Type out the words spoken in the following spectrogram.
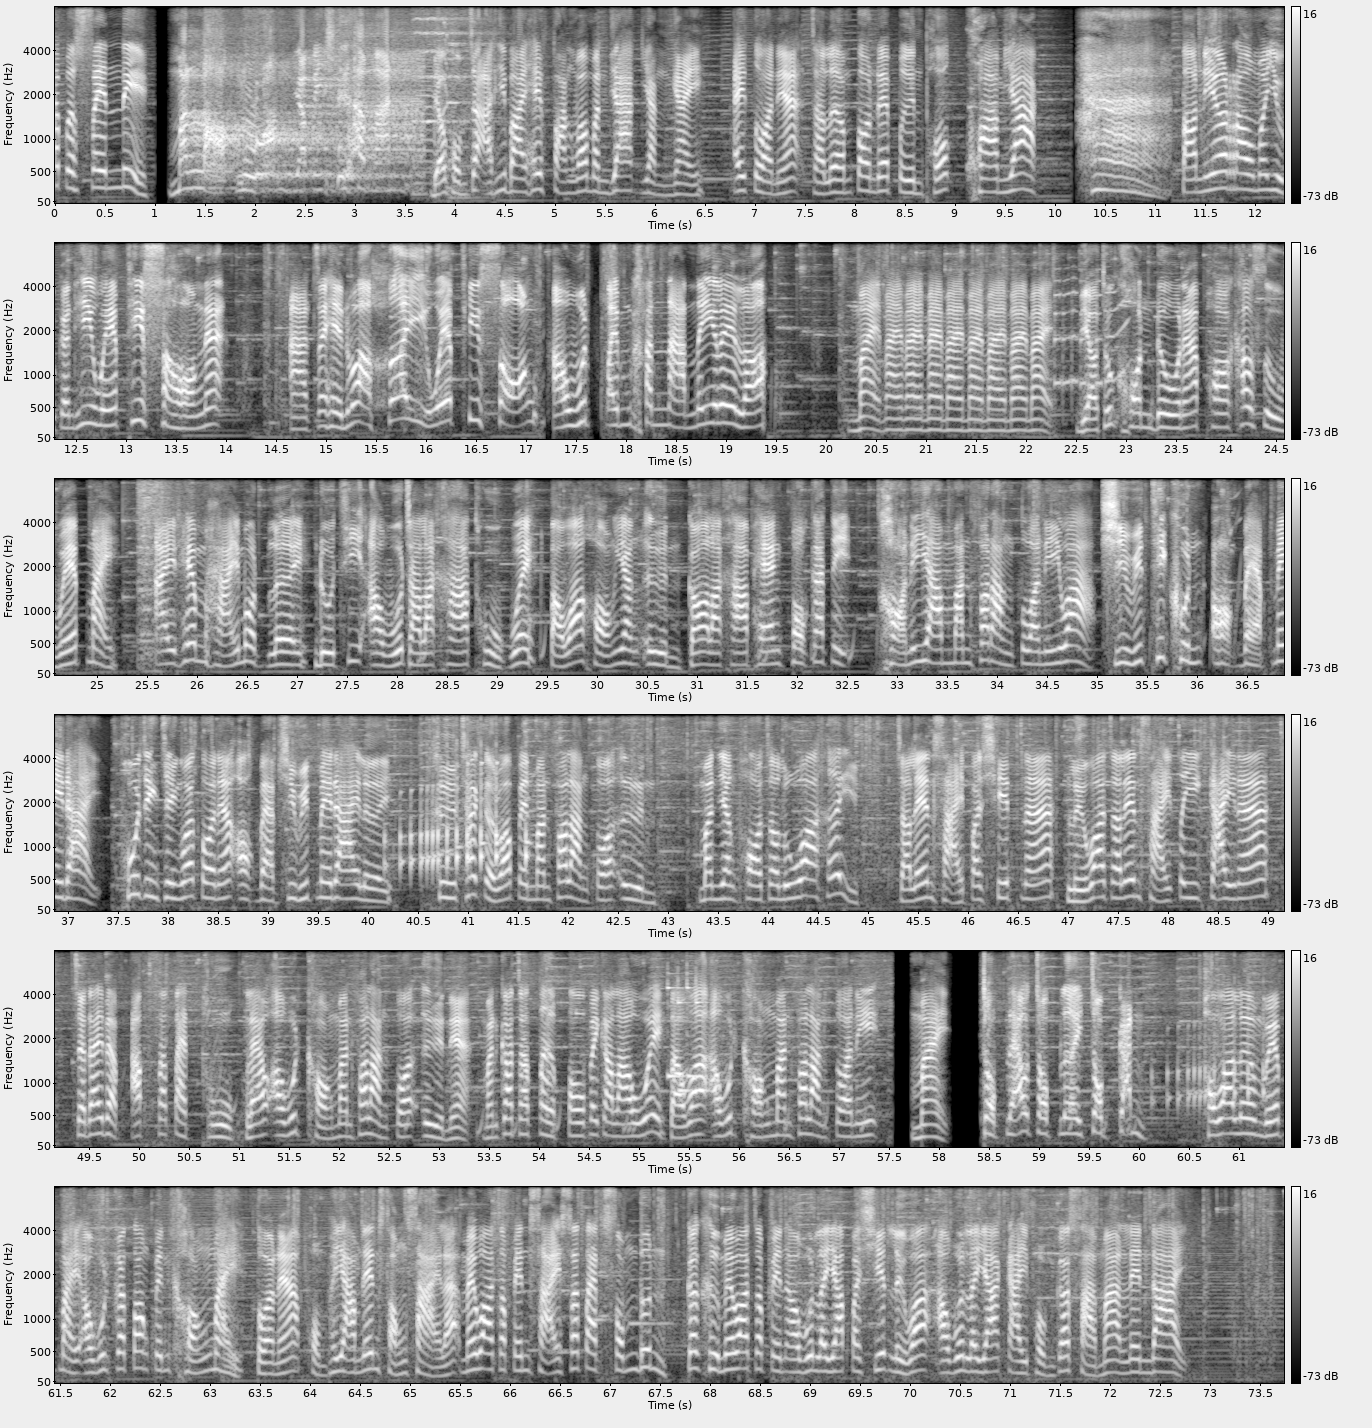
95%นี่ มันหลอกลวง อย่าไปเชื่อมัน เดี๋ยวผมจะอธิบายให้ฟังว่ามันยากอย่างไง ไอตัวเนี้ยจะเริ่มต้นด้วยปืนพกความยาก 5 ตอนนี้เรามาอยู่กันที่เวฟที่ 2 นะ อาจจะเห็นว่า เฮ้ย เวฟที่ 2 อาวุธเต็มขนาดนี้เลยเหรอ ไม่ไม่ไม่ไม่ไม่ไม่ไม่ไม่ไม่เดี๋ยวทุกคนดูนะ พอเข้าสู่เวฟใหม่ไอเทมหายหมดเลย ดูที่อาวุธจะราคาถูกเว้ย แต่ว่าของอย่างอื่นก็ราคาแพงปกติ ขอนิยามมันฝรั่งตัวนี้ว่า ชีวิตที่คุณออกแบบไม่ได้ พูดจริง ๆ ว่าตัวนี้ออกแบบชีวิตไม่ได้เลย คือถ้าเกิดว่าเป็นมันฝรั่งตัวอื่น มันยังพอจะรู้ว่าเฮ้ย จะเล่นสายประชิดนะ หรือว่าจะเล่นสายตีไกลนะจะได้แบบอัพสเตตถูก แล้วอาวุธของมันฝรั่งตัวอื่นเนี่ย มันก็จะเติบโตไปกับเราเว้ยแต่ว่าอาวุธของมันฝรั่งตัวนี้ ไม่ จบแล้วจบเลยจบกัน เพราะว่าเริ่มเว็บใหม่อาวุธก็ต้องเป็นของใหม่ ตัวนี้ผมพยายามเล่น 2 สายแล้ว ไม่ว่าจะเป็นสายสแตตสมดุล ก็คือไม่ว่าจะเป็นอาวุธระยะประชิด หรือว่าอาวุธระยะไกลผมก็สามารถเล่นได้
